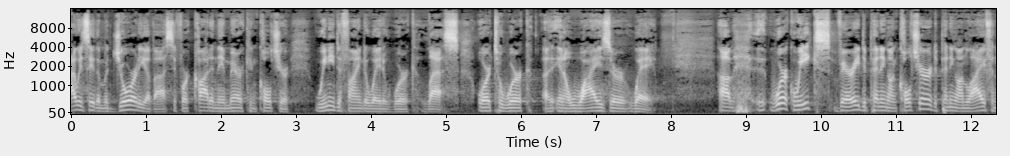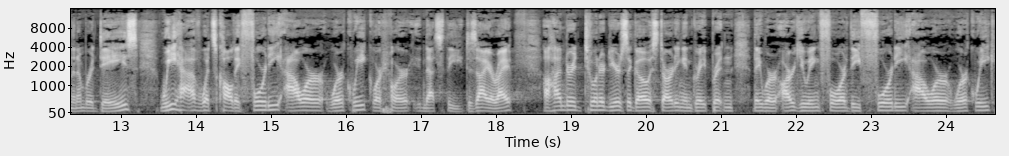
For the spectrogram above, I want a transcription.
I would say the majority of us, if we're caught in the American culture, we need to find a way to work less or to work uh, in a wiser way. Um, work weeks vary depending on culture, depending on life, and the number of days. We have what's called a 40 hour work week, or, or that's the desire, right? 100, 200 years ago, starting in Great Britain, they were arguing for the 40 hour work week,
